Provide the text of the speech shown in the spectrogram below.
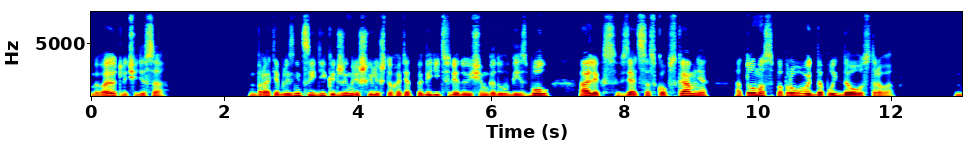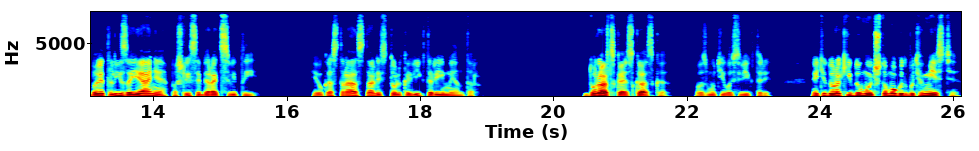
бывают ли чудеса?» Братья-близнецы Дик и Джим решили, что хотят победить в следующем году в бейсбол, Алекс взять соскоб с камня, а Томас попробовать доплыть до острова. Бет, Лиза и Аня пошли собирать цветы. И у костра остались только Виктори и Ментор. «Дурацкая сказка!» — возмутилась Виктори. Эти дураки думают, что могут быть вместе,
